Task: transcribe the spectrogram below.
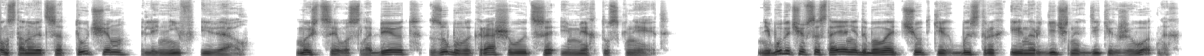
он становится тучен, ленив и вял. Мышцы его слабеют, зубы выкрашиваются и мех тускнеет. Не будучи в состоянии добывать чутких, быстрых и энергичных диких животных,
